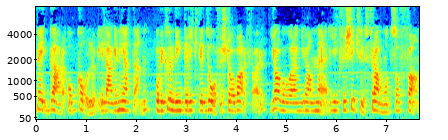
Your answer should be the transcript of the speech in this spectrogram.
väggar och golv i lägenheten. Och vi kunde inte riktigt då förstå varför. Jag och våran granne gick försiktigt fram mot soffan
